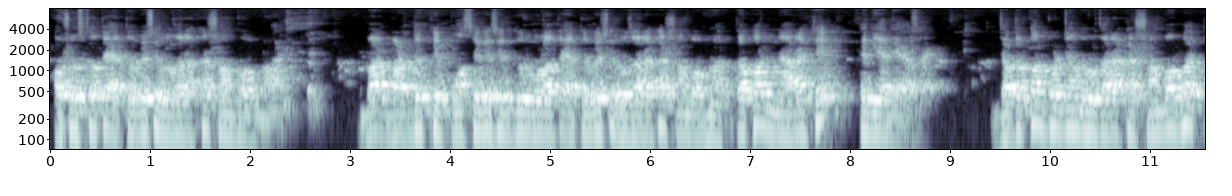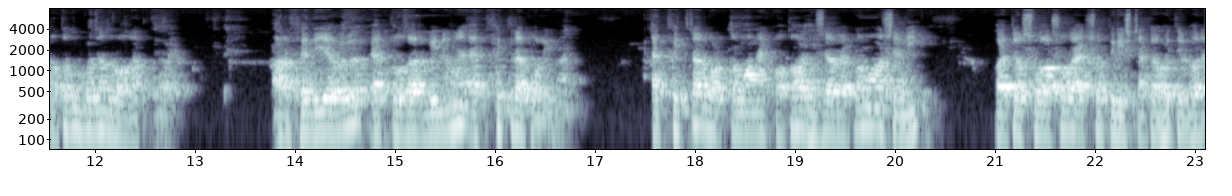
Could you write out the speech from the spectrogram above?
অসুস্থতা এত বেশি রোজা রাখা সম্ভব নয় বা বার্ধক্যে পৌঁছে গেছে দুর্বলতা এত বেশি রোজা রাখা সম্ভব নয়, তখন না রেখে ফেরিয়ে দেওয়া যায়। যতক্ষণ পর্যন্ত রোজা রাখা সম্ভব হয়, ততক্ষণ পর্যন্ত রোজা রাখতে হয়। আর ফেদিয়া হলো এক রোজার বিনিময়ে এক ফিতরা পরিমাণ। এক ফিতরা বর্তমানে কত হিসাব এখনও আসেনি। হয়তো সোয়া সোয়া একশো তিরিশ টাকা হইতে পারে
